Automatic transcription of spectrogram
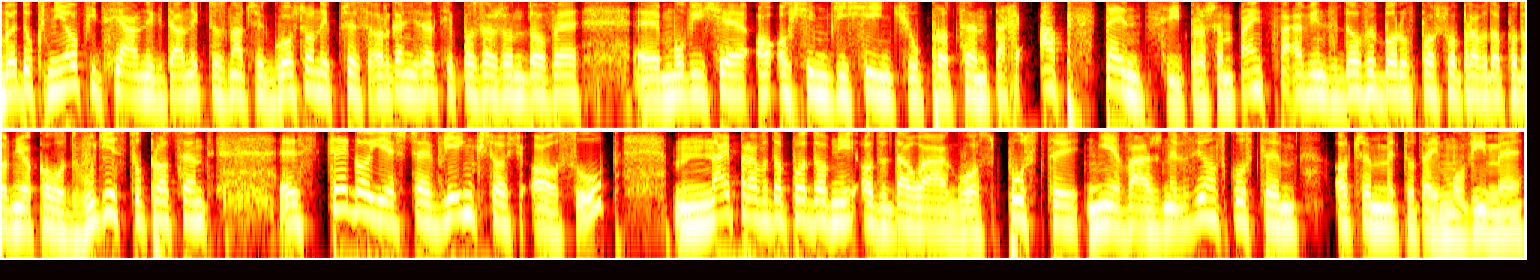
Według nieoficjalnych danych, to znaczy głoszonych przez organizacje pozarządowe, e, mówi się o 80% abstencji, proszę Państwa, a więc do wyborów poszło prawdopodobnie około 20%, e, z czego jeszcze większość osób najprawdopodobniej oddała głos pusty, nieważny. W związku z tym, o czym my tutaj mówimy,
